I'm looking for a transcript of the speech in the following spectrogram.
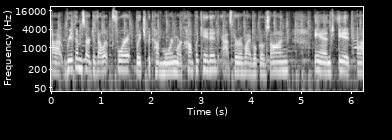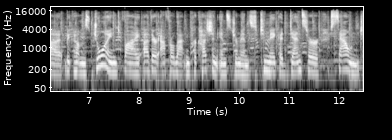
Uh, rhythms are developed for it, which become more and more complicated as the revival goes on. And it uh, becomes joined by other Afro Latin percussion instruments to make a denser sound.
